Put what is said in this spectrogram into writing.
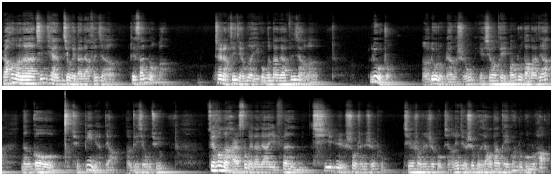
然后呢，呢，今天就给大家分享这三种吧，这两期节目呢，一共跟大家分享了。六种，呃，六种这样的食物，也希望可以帮助到大家能够去避免掉呃这些误区。最后呢，还是送给大家一份七日瘦身食谱。七日瘦身食谱，想要领取食谱的小伙伴可以关注公众号，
